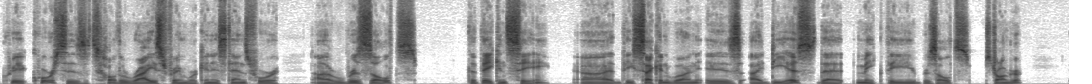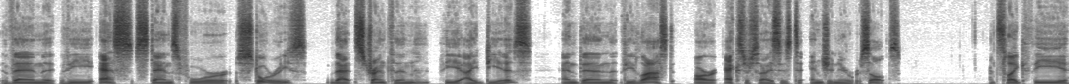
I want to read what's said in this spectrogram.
create courses. It's called the RISE framework, and it stands for uh, results that they can see uh, the second one is ideas that make the results stronger. Then the S stands for stories that strengthen the ideas. And then the last are exercises to engineer results. It's like the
